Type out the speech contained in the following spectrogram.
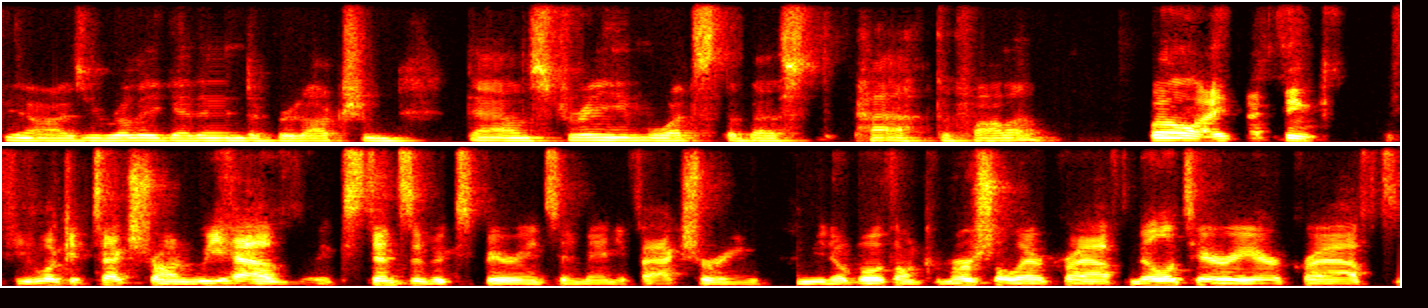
you know, as you really get into production downstream, what's the best path to follow? Well, I, I think if you look at Textron, we have extensive experience in manufacturing, you know, both on commercial aircraft, military aircraft.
